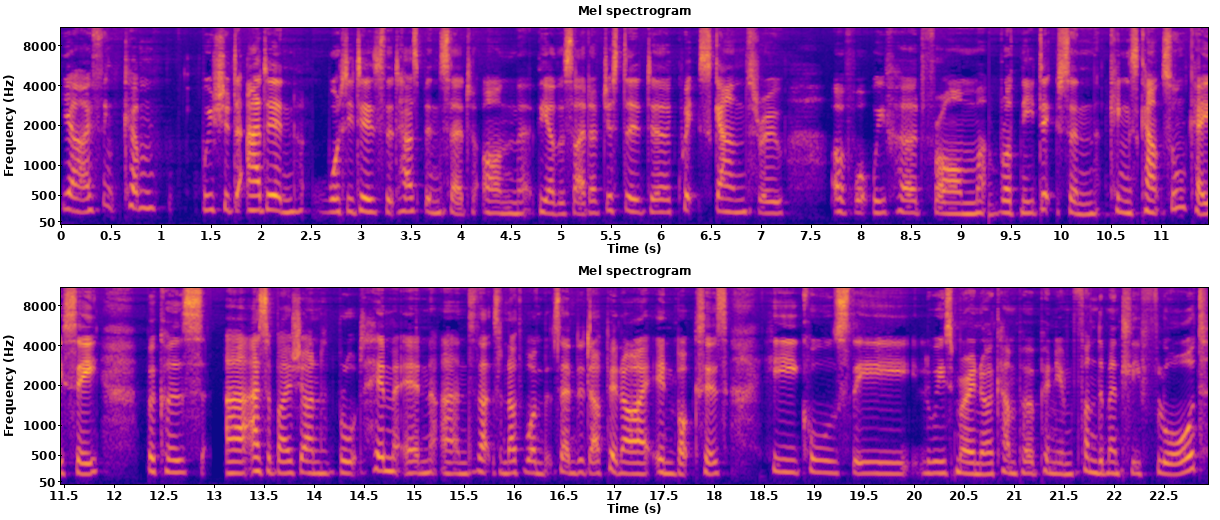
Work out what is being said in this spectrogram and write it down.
Yeah, I think um, we should add in what it is that has been said on the other side. I've just did a quick scan through of what we've heard from Rodney Dixon, King's Counsel, KC, because uh, Azerbaijan brought him in, and that's another one that's ended up in our inboxes. He calls the Luis Moreno Ocampo opinion fundamentally flawed.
